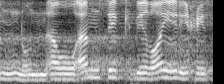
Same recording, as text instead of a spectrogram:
فامنن أو أمسك بغير حساب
